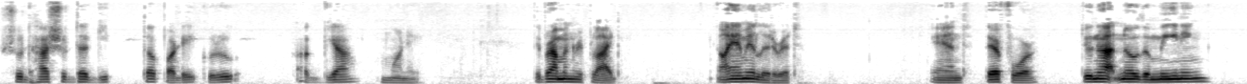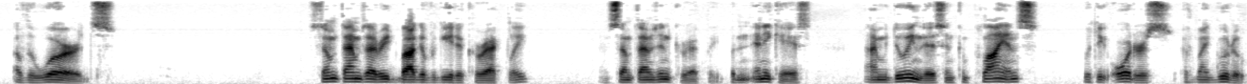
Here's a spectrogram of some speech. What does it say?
Shuddha shuddha gita padi guru agya mane. The Brahman replied, I am illiterate, and therefore do not know the meaning of the words Sometimes I read Bhagavad Gita correctly, and sometimes incorrectly, but in any case, I am doing this in compliance with the orders of my Guru.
